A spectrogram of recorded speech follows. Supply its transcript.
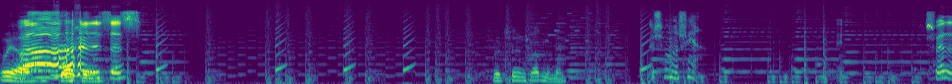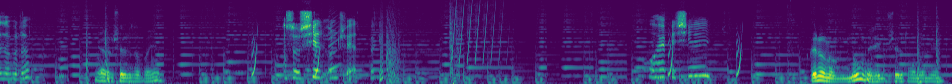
oh ja, sehr wow, schön. ist das. Ich wollte schön den Schwert mitnehmen. Ist schon mal schwer. Okay. Schwert ist aber da. Ja, das Schild ist aber hier. Achso, Schild und Schwert. Okay. Wo hab ich Schild? Wir können doch nur mit dem Schild runtergehen.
